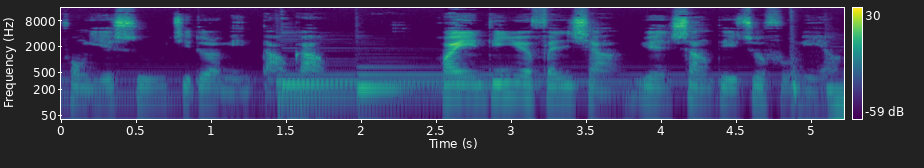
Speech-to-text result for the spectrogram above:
奉耶稣基督的名祷告。欢迎订阅分享，愿上帝祝福你哦。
